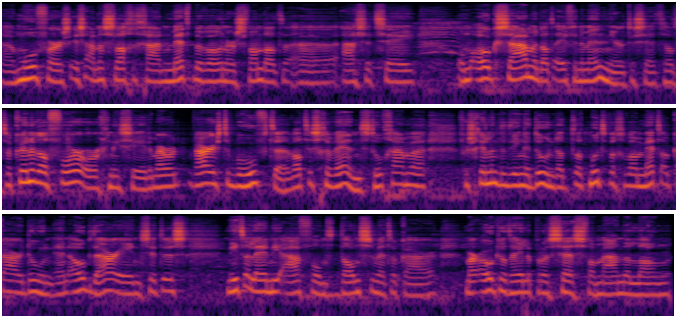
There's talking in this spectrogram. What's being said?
uh, movers, is aan de slag gegaan met bewoners van dat AZC om ook samen dat evenement neer te zetten. Want we kunnen wel voororganiseren, maar waar is de behoefte? Wat is gewenst? Hoe gaan we verschillende dingen doen? Dat, dat moeten we gewoon met elkaar doen. En ook daarin zit dus niet alleen die avond dansen met elkaar, maar ook dat hele proces van maandenlang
